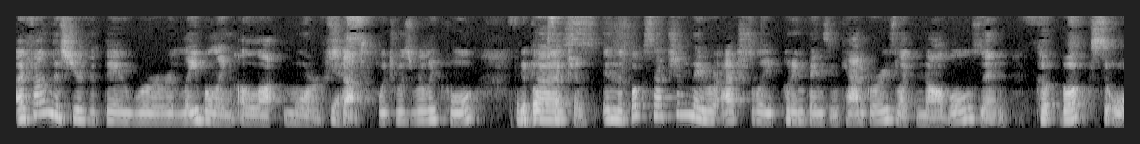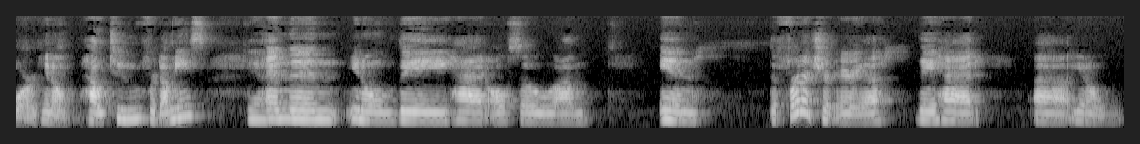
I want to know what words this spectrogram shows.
I found this year that they were labeling a lot more Yes. stuff, which was really cool. In the book section. In the book section, they were actually putting things in categories like novels and cookbooks or, you know, how to for dummies. Yeah. And then, you know, they had also um, in the furniture area, they had, uh, you know,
